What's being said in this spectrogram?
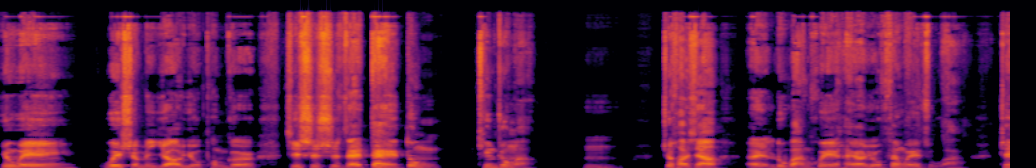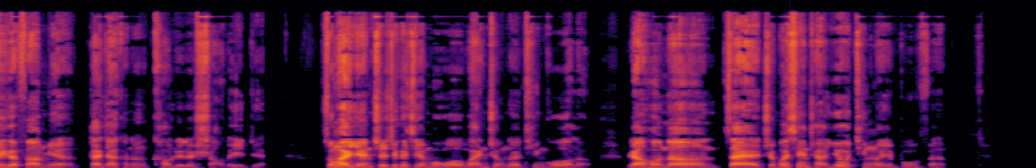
因为为什么要有捧哏？其实是在带动听众啊，嗯，就好像哎录晚会还要有氛围组啊，这个方面大家可能考虑的少了一点。总而言之，这个节目我完整的听过了，然后呢，在直播现场又听了一部分，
